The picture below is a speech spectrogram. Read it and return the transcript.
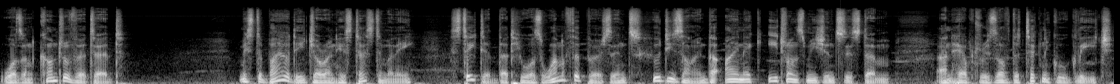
was uncontroverted. Mr. Bayode, during his testimony, stated that he was one of the persons who designed the INEC e-transmission system and helped resolve the technical glitch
